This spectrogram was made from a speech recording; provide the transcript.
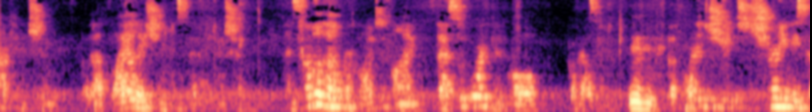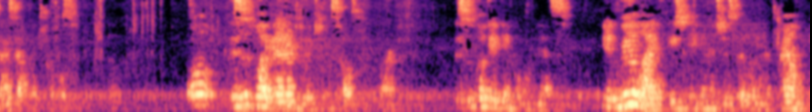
not connection, about violation instead of connection. And some of them are going to find that subordinate role arousing. Mm-hmm. The porn industry is churning these guys out like tribbles. Well, this is what men are doing to themselves with porn. This is what they think a woman is. In real life, these are the images that women are drowned in.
